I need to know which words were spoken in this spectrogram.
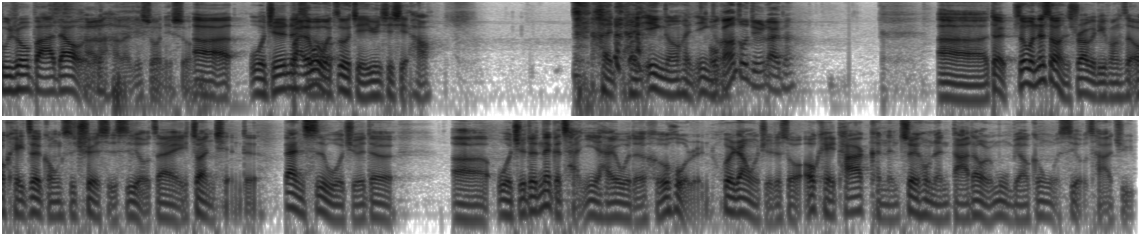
胡说八道了。好了好了，你说你说啊，我觉得那买了为我做捷运，谢谢。好，很很硬哦，很硬。我刚刚做捷运来的。呃，对，所以我那时候很 struggle 的地方是，OK，这个公司确实是有在赚钱的，但是我觉得。呃，我觉得那个产业还有我的合伙人会让我觉得说，OK，他可能最后能达到的目标跟我是有差距的。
